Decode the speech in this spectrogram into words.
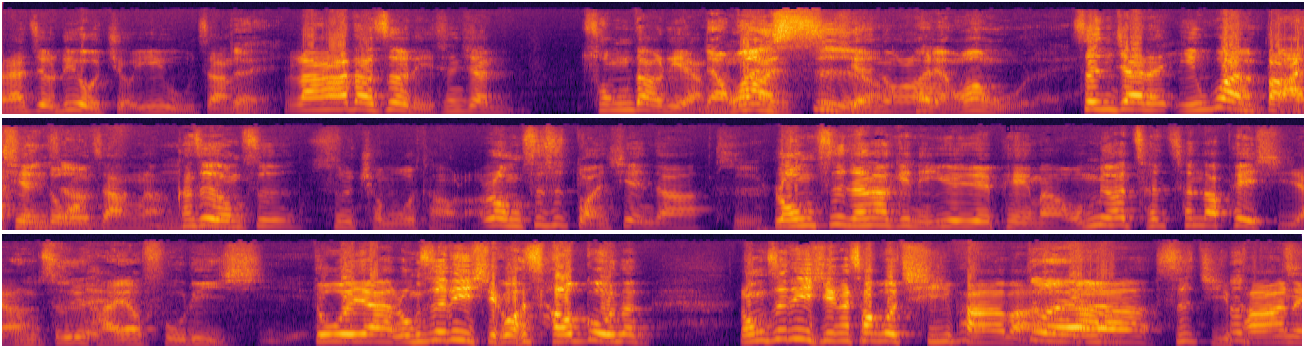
本来只有六九一五张，对，拉到这里，剩下冲到两万四千多了，快两万五了，增加了一万八千多张了。看这融资是不是全部套了？融资是短线的啊，是。融资难道给你月月配吗？我们要撑撑到配息啊。融资还要付利息。对呀，融资利息我超过那。融资利息应该超过七趴吧？对啊，十几趴呢。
